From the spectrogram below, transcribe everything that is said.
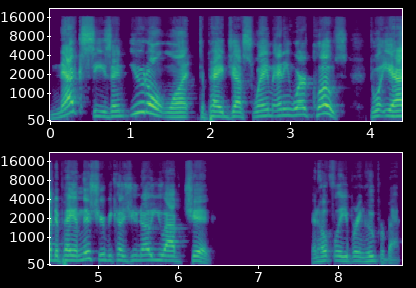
next season, you don't want to pay Geoff Swaim anywhere close to what you had to pay him this year because you know you have Chig. And hopefully you bring Hooper back.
